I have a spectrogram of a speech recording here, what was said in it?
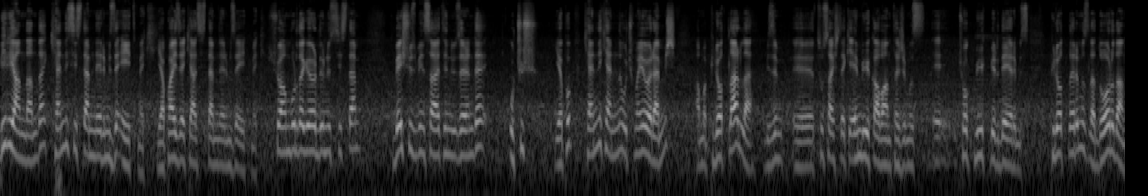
bir yandan da kendi sistemlerimizi eğitmek, yapay zeka sistemlerimizi eğitmek. Şu an burada gördüğünüz sistem 500 bin saatin üzerinde uçuş yapıp kendi kendine uçmayı öğrenmiş. Ama pilotlarla bizim e, TUSAŞ'taki en büyük avantajımız, e, çok büyük bir değerimiz. Pilotlarımızla doğrudan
